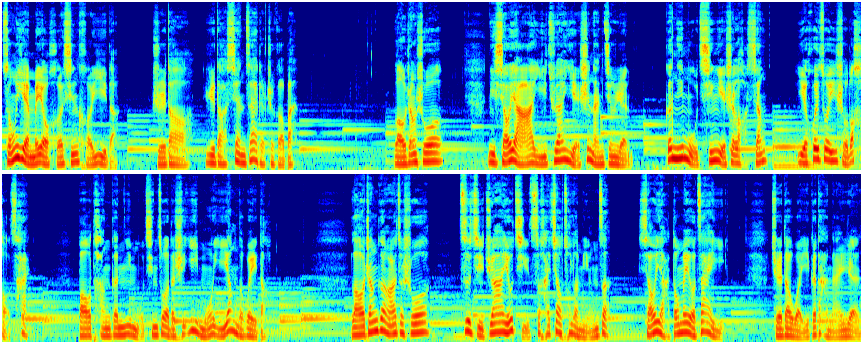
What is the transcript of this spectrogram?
总也没有合心合意的，直到遇到现在的这个伴。老张说：“你小雅阿姨居然也是南京人，跟你母亲也是老乡，也会做一手的好菜，煲汤跟你母亲做的是一模一样的味道。”老张跟儿子说，自己居然有几次还叫错了名字，小雅都没有在意。觉得我一个大男人，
